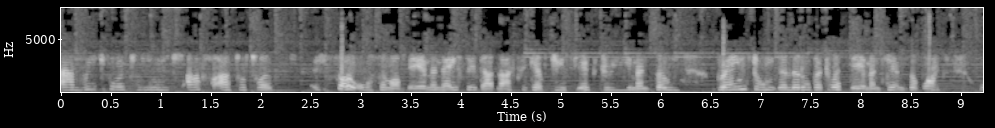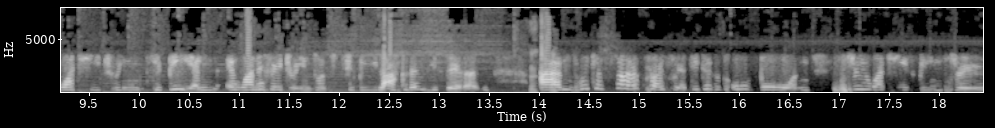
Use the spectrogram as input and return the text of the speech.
um, Reach for a Dream reached out for us, which was so awesome of them, and they said they'd like to give Jessie a dream. And so we brainstormed a little bit with them in terms of what, what she dreamed to be. And, and one of her dreams was to be like Lindsey Stirling um, which is so appropriate because it's all born through what she's been through.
